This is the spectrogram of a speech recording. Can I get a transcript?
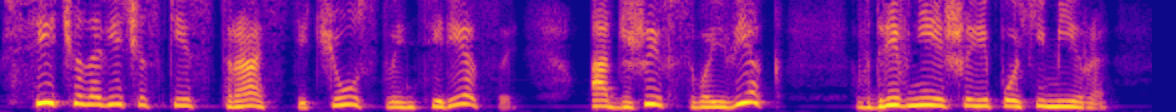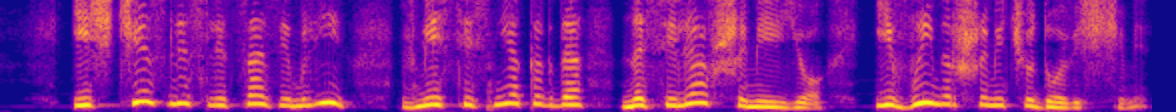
все человеческие страсти, чувства, интересы, отжив свой век в древнейшей эпохе мира, исчезли с лица земли вместе с некогда населявшими ее и вымершими чудовищами.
